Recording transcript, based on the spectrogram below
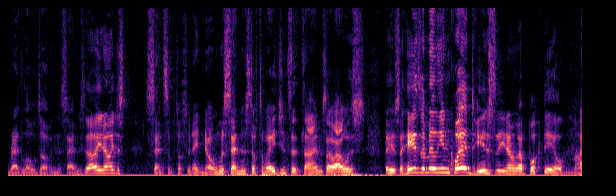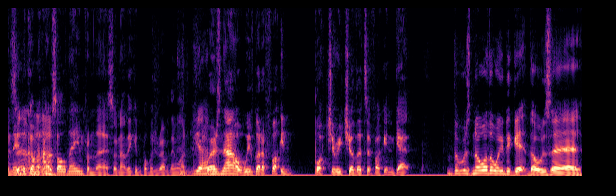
read loads of in the seventies. Oh, you know, I just sent some stuff to an agent. No one was sending stuff to agents at the time, so I was. They say, "Here's a million quid. Here's you know a book deal," That's and they it, become a household name from there. So now they can publish whatever they want. Yeah. Whereas now we've got to fucking butcher each other to fucking get. there was no other way to get those uh,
